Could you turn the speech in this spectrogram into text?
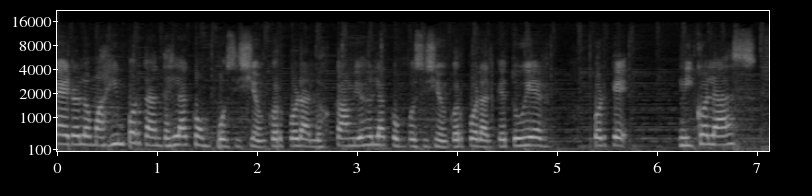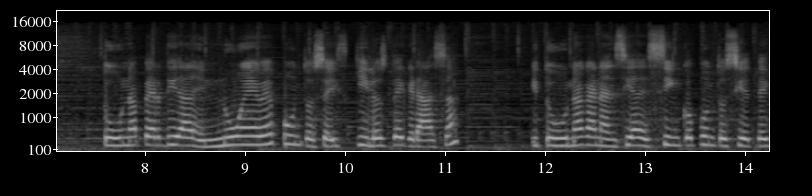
pero lo más importante es la composición corporal, los cambios en la composición corporal que tuvieron, porque Nicolás tuvo una pérdida de 9.6 kilos de grasa y tuvo una ganancia de 5.7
